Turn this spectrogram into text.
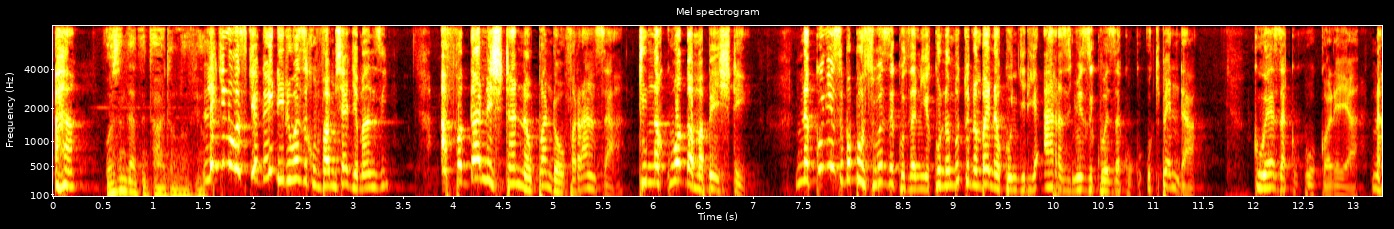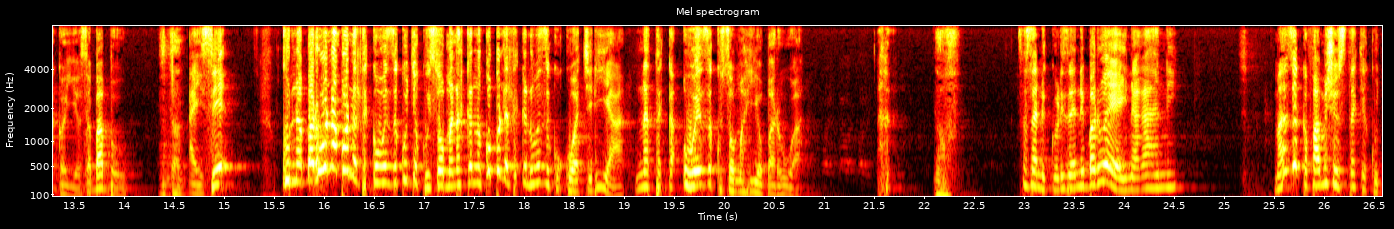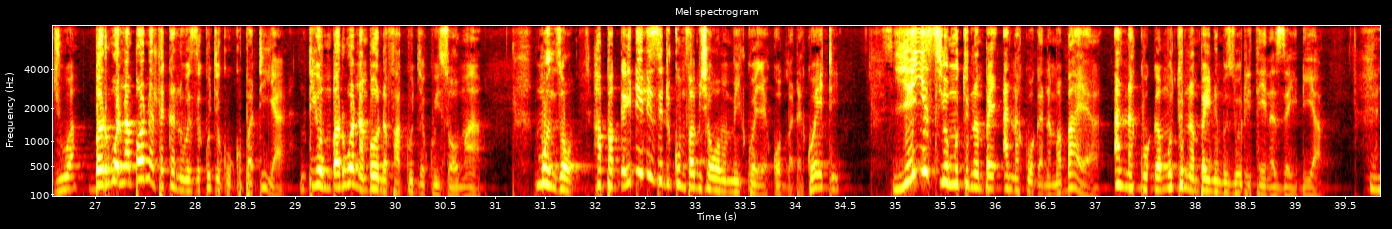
Aha. Wasn't that the title of your... lakini wasikia gaidi iliweza kumfahamishaje manzi afghanistan na upande wa ufaransa tunakuwaga mabeshte. Na kunywa sababu usiweze kudhania kuna mtu ambaye anakuingilia ara zinyweze kuweza kuku, ukipenda kuweza kukuokolea. Na kwa hiyo sababu aise kuna barua na bwana nataka uweze kuja kuisoma na kana kwamba nataka niweze kukuachilia nataka uweze kusoma hiyo barua. Sasa nikuulize ni barua ya aina gani? Maanza kafahamisha usitake kujua barua na bwana nataka niweze kuja kukupatia ndio barua na ambayo unafaa kuja kuisoma. Mwanzo hapa gaidi ilizidi kumfahamisha wa mamiko ya kwamba Dakweti yeye sio mtu ambaye anakuaga na mabaya, anakuaga mtu ambaye ni mzuri tena zaidi ya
